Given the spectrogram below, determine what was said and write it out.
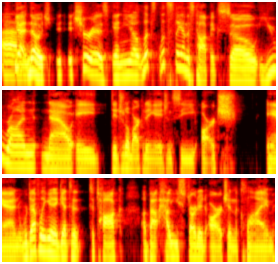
Um, yeah, no, it, it, it sure is. And you know, let's let's stay on this topic. So you run now a digital marketing agency, Arch, and we're definitely going to get to to talk about how you started Arch and the climb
